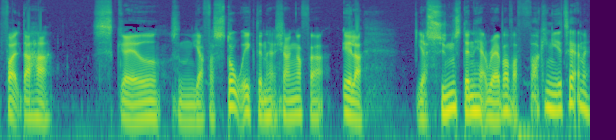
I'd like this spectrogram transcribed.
folk, der har skrevet sådan, jeg forstod ikke den her genre før, eller jeg synes, den her rapper var fucking irriterende.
